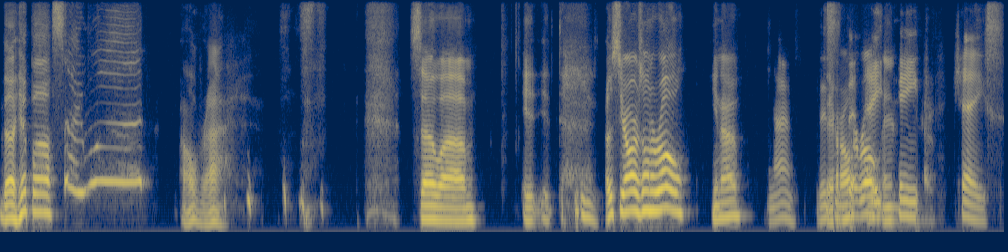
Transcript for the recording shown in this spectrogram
the HIPAA. Say what? All right. so um it, it OCR is on a roll, you know. No, this They're is the 18th case,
